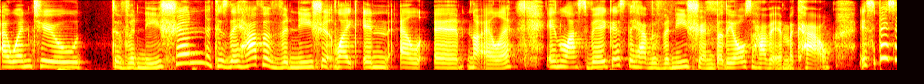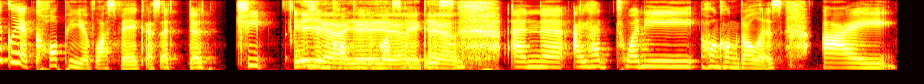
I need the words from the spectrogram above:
I went to the Venetian because they have a Venetian like in L uh, not LA in Las Vegas. They have a Venetian, but they also have it in Macau. It's basically a copy of Las Vegas, a, a cheap Asian Yeah, copy yeah, of Las yeah, Vegas. And uh, I had 20 Hong Kong dollars. I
